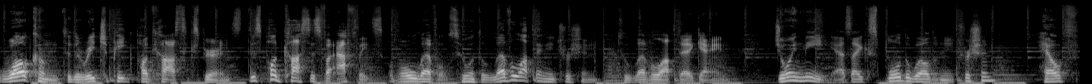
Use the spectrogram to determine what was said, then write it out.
Welcome to the Reach Your Peak podcast experience. This podcast is for athletes of all levels who want to level up their nutrition to level up their game. Join me as I explore the world of nutrition, health,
